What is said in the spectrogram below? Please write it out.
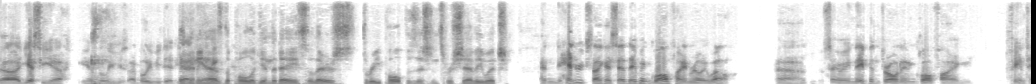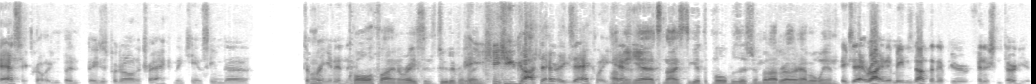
uh, yes, he, yeah, yeah, I believe, I believe he did. Yeah, and then he yeah, has the pole again today. So there's three pole positions for Chevy, which And Hendricks, like I said, they've been qualifying really well. Uh, so I mean, they've been throwing in qualifying fantastic, really, but they just put it on the track and they can't seem to to Well, bring it in there. qualifying and racing is two different things. you got there exactly. I mean, yeah, it's nice to get the pole position, but I'd rather have a win. exactly right. It means nothing if you're finishing thirtieth.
